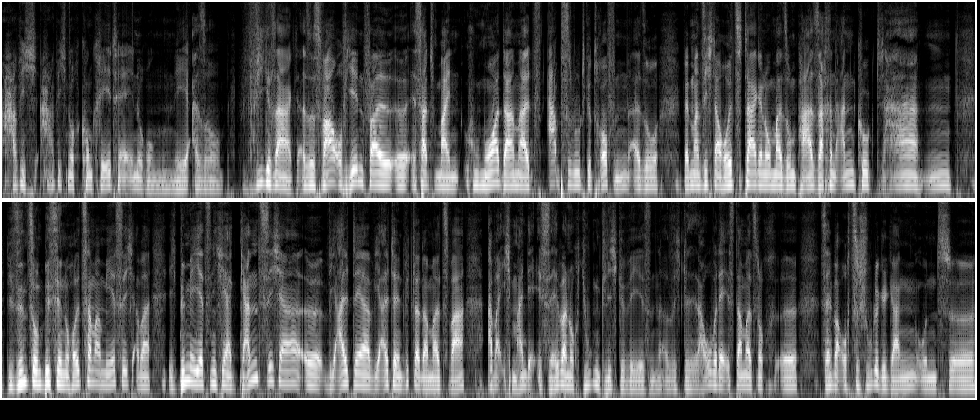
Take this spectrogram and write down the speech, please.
habe ich, hab ich noch konkrete Erinnerungen? Nee, also wie gesagt, also es war auf jeden Fall, äh, es hat mein Humor damals absolut getroffen. Also wenn man sich da heutzutage noch mal so ein paar Sachen anguckt, ah, mh, hm, die sind so ein bisschen Holzhammermäßig, aber ich bin mir jetzt nicht ja ganz sicher, äh, wie alt der, wie alt der Entwickler damals war. Aber ich meine, der ist selber noch jugendlich gewesen. Also ich glaube, der ist damals noch äh, selber auch zur Schule gegangen und äh,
